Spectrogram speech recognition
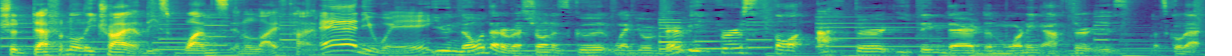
should definitely try at least once in a lifetime. Anyway, You know that a restaurant is good when your very first thought after eating there the morning after is, let's go back.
